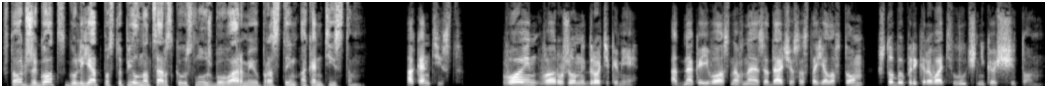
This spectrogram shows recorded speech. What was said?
В тот же год Гульят поступил на царскую службу в армию простым акантистом. Акантист. Воин, вооруженный дротиками. Однако его основная задача состояла в том, чтобы прикрывать лучника щитом.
